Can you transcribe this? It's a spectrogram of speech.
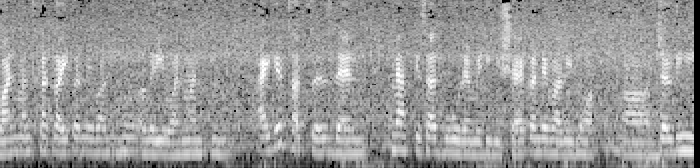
वन मंथ का ट्राई करने वाली हूँ। अगर ये वन मंथ में आई गेट सक्सेस देन मैं आपके साथ वो रेमेडी शेयर करने वाली हूँ। आप जल्दी ही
